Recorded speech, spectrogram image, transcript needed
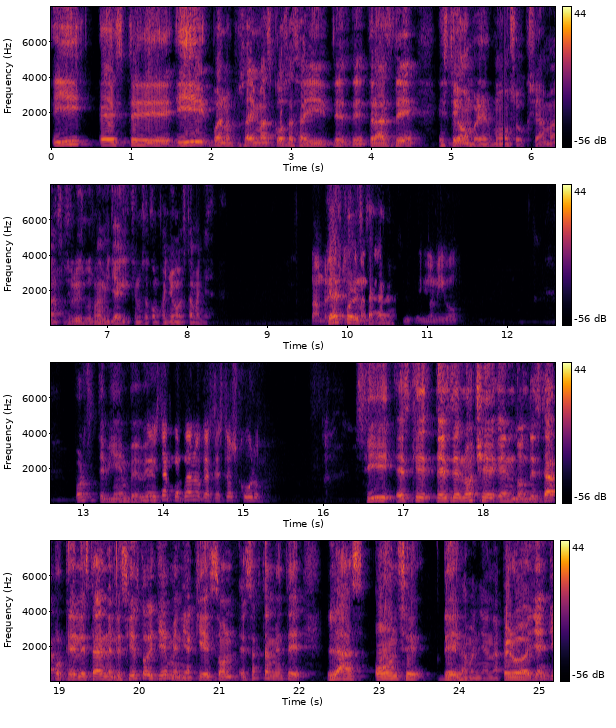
Y este, y bueno, pues hay más cosas ahí detrás de este hombre hermoso que se llama José Luis Guzmán Miyagi, que nos acompañó esta mañana. Gracias por estar. amigo. Pórtate bien, bebé. está comprando que hasta está oscuro. Sí, es que es de noche en donde está, porque él está en el desierto de Yemen y aquí son exactamente las 11 de la mañana. Pero allá en Yemen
